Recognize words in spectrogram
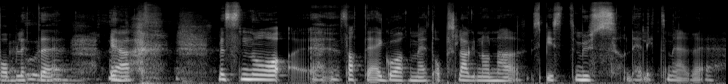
boblete Ja. Mens nå eh, satt jeg i går med et oppslag når den har spist mus, og det er litt mer eh,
